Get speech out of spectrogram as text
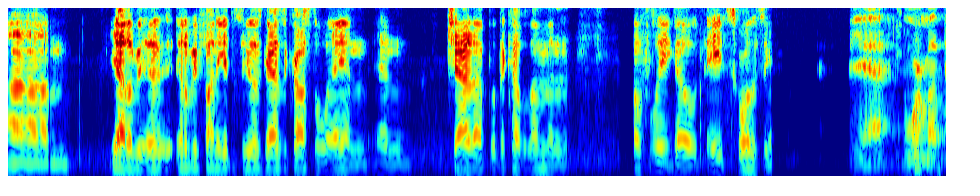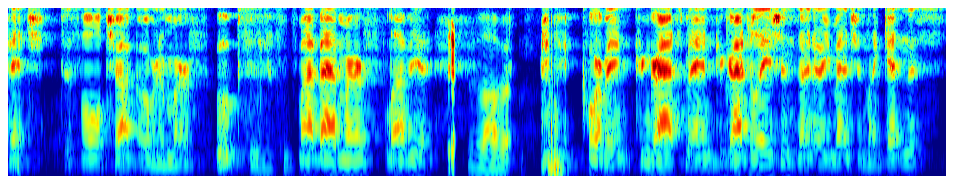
um, yeah, it'll be it'll be fun to get to see those guys across the way and and chat up with a couple of them, and hopefully go eight scoreless again. Yeah, warm up pitch. Just a little chuck over to Murph. Oops, my bad, Murph. Love you. Love it. Corbin, congrats, man. Congratulations. I know you mentioned like getting this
